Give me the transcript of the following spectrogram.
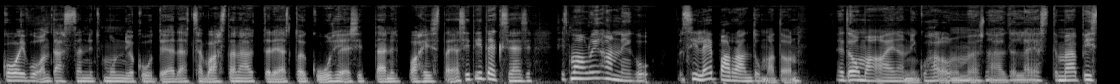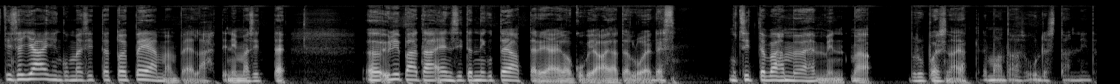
Koivu on tässä nyt mun joku tiedä, että se vasta näyttelijä, ja toi Kuusi esittää nyt pahista. Ja sitten itsekseen, siis mä oon ollut ihan niin kuin silleen parantumaton. Että oma aina niin kuin halunnut myös näytellä. Ja sitten mä pistin sen jäihin, kun me sitten toi PMMP lähti, niin mä sitten ö, ylipäätään en sitten niin kuin teatteria ja elokuvia ajatellut edes. Mutta sitten vähän myöhemmin mä rupesin ajattelemaan taas uudestaan niitä.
